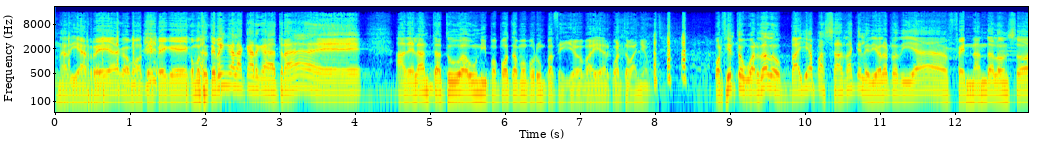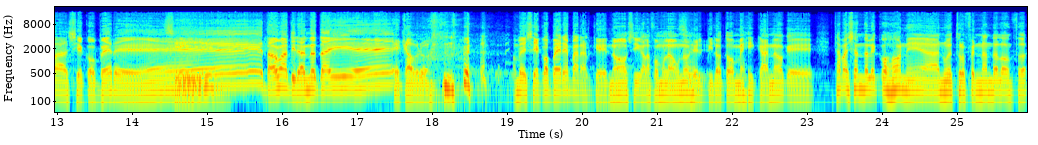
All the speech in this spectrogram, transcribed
Una diarrea, como te pegue, como se te venga la carga atrás, adelanta tú a un hipopótamo por un pasillo, vaya al cuarto baño. Por cierto, guardado, vaya pasada que le dio el otro día Fernando Alonso a Checo Pérez. ¿Eh? Toma, tirándote ahí, ¿eh? Qué cabrón. Hombre, Checo Pérez, para el que no siga la Fórmula 1, es el piloto mexicano que estaba echándole cojones a nuestro Fernando Alonso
